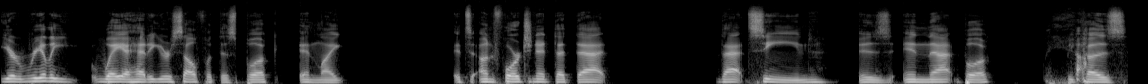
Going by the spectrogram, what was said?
you're really way ahead of yourself with this book and like it's unfortunate that that that scene is in that book because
